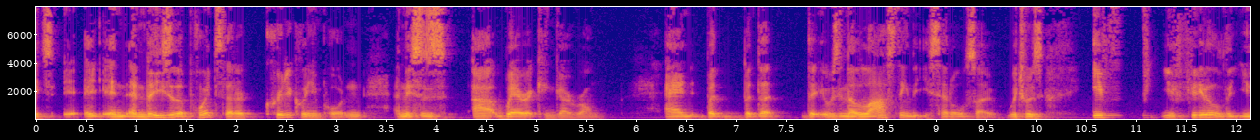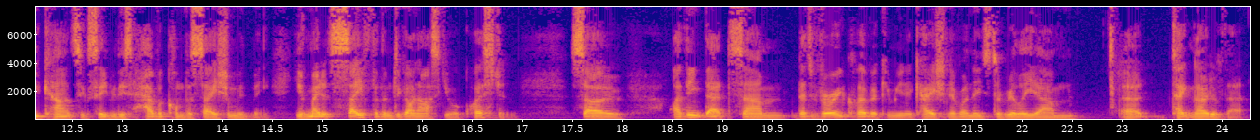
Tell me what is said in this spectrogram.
It's it, and and these are the points that are critically important, and this is uh, where it can go wrong. And but but it was in the last thing that you said also, which was if you feel that you can't succeed with this, have a conversation with me. You've made it safe for them to go and ask you a question. So I think that's um, that's very clever communication. Everyone needs to really um, uh, take note of that.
